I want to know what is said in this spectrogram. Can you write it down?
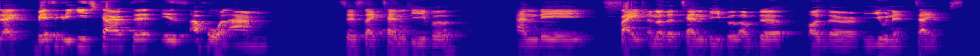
Like basically, each character is a whole army. So it's like ten people, and they fight another ten people of the other unit types,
